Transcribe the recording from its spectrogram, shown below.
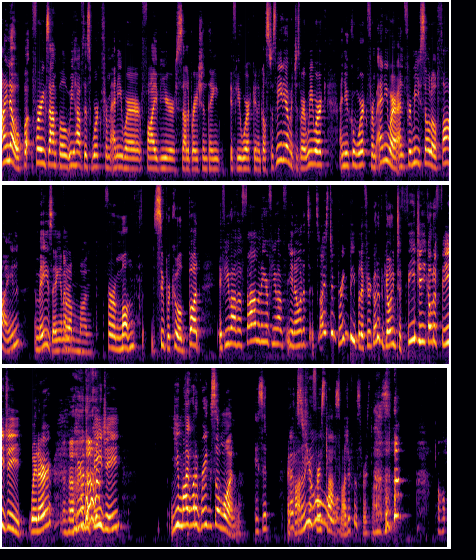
I know, but for example, we have this work from anywhere five year celebration thing if you work in Augustus Media, which is where we work, and you can work from anywhere. And for me, solo, fine, amazing. And for I'm, a month. For a month, super cool. But if you have a family or if you have, you know, and it's, it's nice to bring people. If you're going to be going to Fiji, go to Fiji, winner. if you're going to Fiji, you might want to bring someone. Is it economy or first class? Imagine if it was first class. oh,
